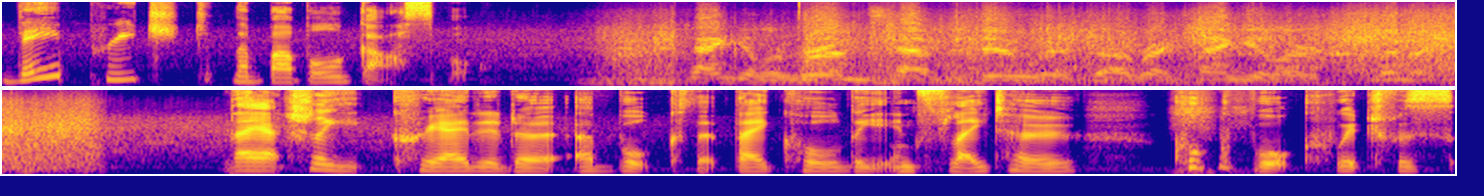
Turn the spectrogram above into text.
they preached the bubble gospel. Rectangular rooms have to do with uh, rectangular limits. They actually created a, a, book that they called the Inflato Cookbook, which was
